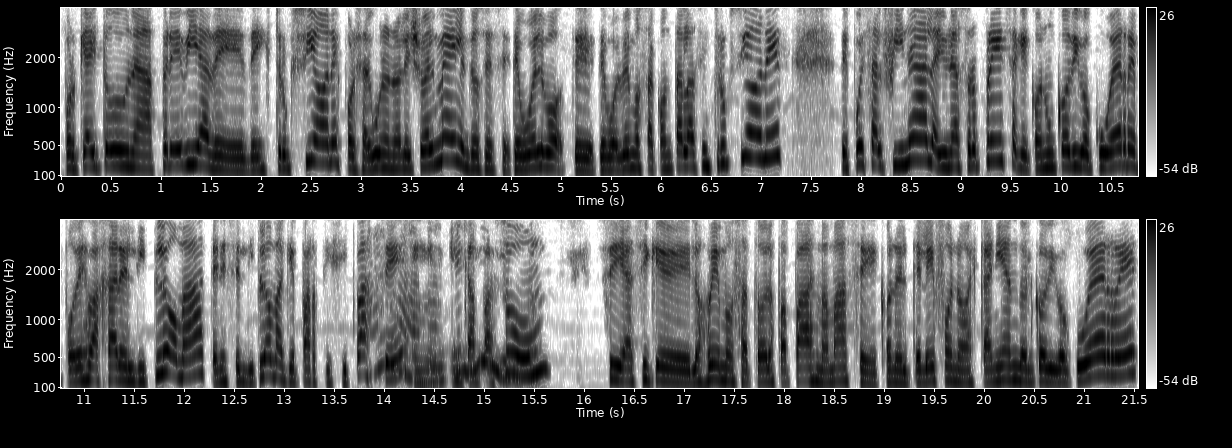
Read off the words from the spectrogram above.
porque hay toda una previa de, instrucciones, por si alguno no leyó el mail, entonces eh, te, vuelvo, te, volvemos a contar las instrucciones. Después al final hay una sorpresa que con un código QR podés bajar el diploma, tenés el diploma que participaste ah, en, en Campasum. Sí, así que los vemos a todos los papás, mamás eh, con el teléfono escaneando el código QR.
